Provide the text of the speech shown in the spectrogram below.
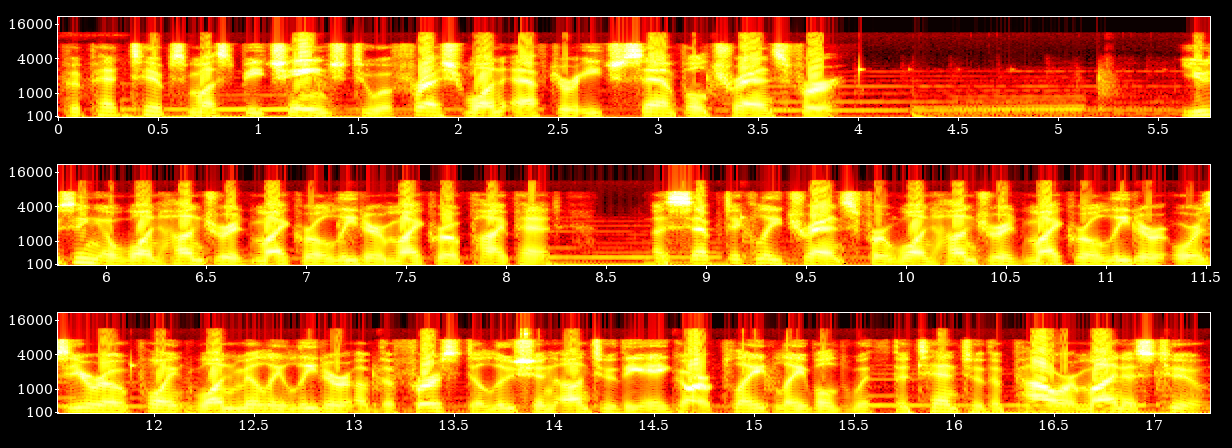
pipette tips must be changed to a fresh one after each sample transfer. Using a 100 microliter micropipette, aseptically transfer 100 microliter or 0.1 milliliter of the first dilution onto the agar plate labeled with the 10 to the power minus 2.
